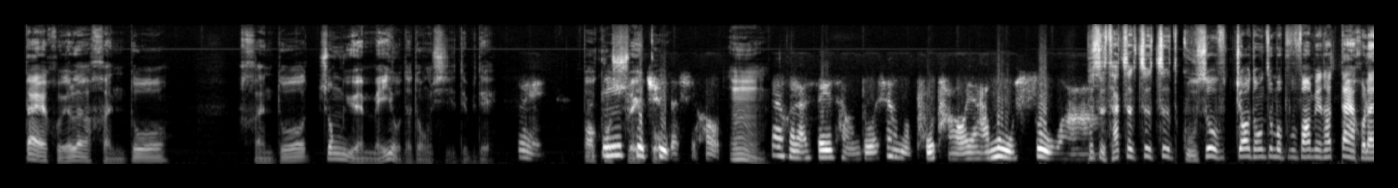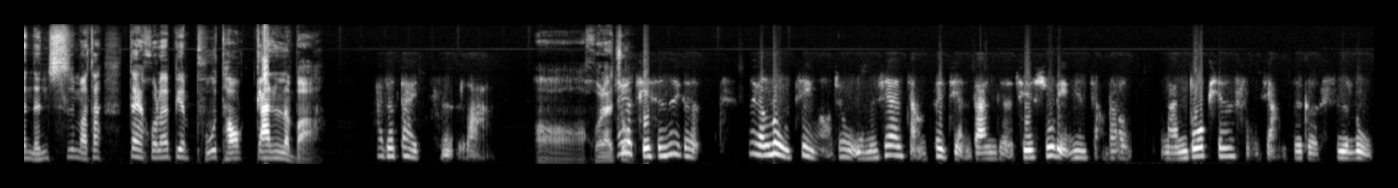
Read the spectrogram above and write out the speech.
带回了很多很多中原没有的东西，对不对？对，包第一次去，的时候嗯。带回来非常多，像什么葡萄呀、木树啊，不是他这这这古时候交通这么不方便，他带回来能吃吗？他带回来变葡萄干了吧？他就带籽啦。哦，回来还有，其实那个那个路径哦，就我们现在讲最简单的，其实书里面讲到蛮多篇幅讲这个思路，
